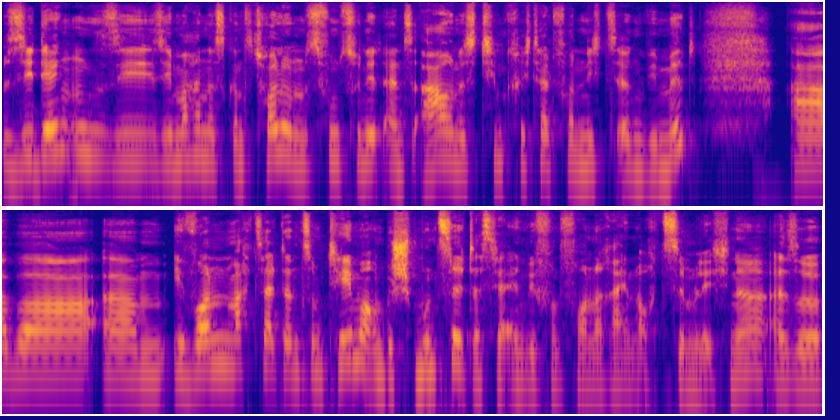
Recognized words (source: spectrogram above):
sie denken, sie, sie machen das ganz toll und es funktioniert 1A und das Team kriegt halt von nichts irgendwie mit. Aber ähm, Yvonne macht es halt dann zum Thema und beschmunzelt das ja irgendwie von vornherein auch ziemlich. Ne? Also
